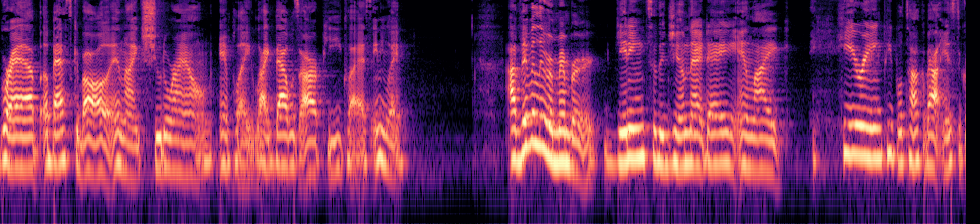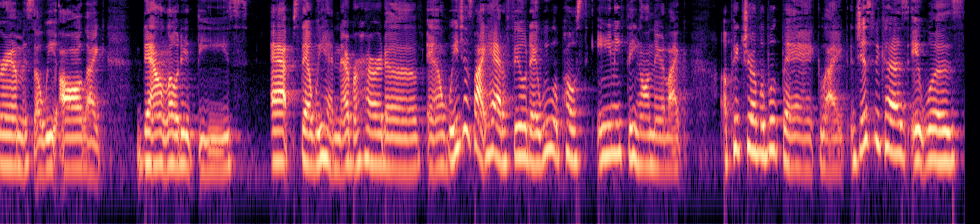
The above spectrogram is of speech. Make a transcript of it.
grab a basketball and like shoot around and play. Like that was our PE class. Anyway, I vividly remember getting to the gym that day and like hearing people talk about Instagram. And so we all like downloaded these apps that we had never heard of. And we just like had a field day. We would post anything on there, like a picture of a book bag, like just because it was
